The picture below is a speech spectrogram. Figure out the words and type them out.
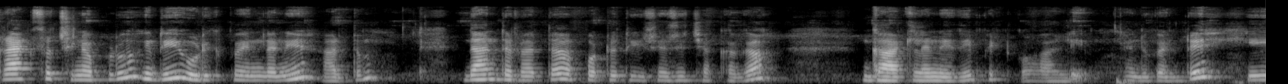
క్రాక్స్ వచ్చినప్పుడు ఇది ఉడికిపోయిందని అర్థం. దాని తర్వాత పొట్టు తీసేసి చక్కగా ఘాట్లు అనేది పెట్టుకోవాలి. ఎందుకంటే ఈ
